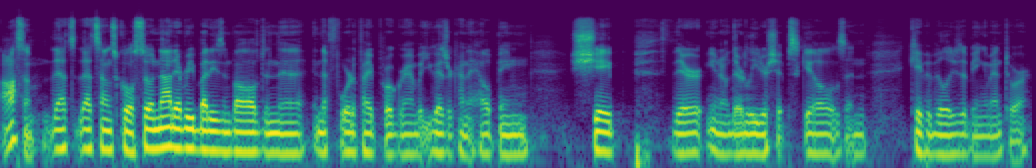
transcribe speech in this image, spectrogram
Awesome. That's that sounds cool. So not everybody's involved in the in the Fortify program, but you guys are kind of helping shape their you know their leadership skills and capabilities of being a mentor.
